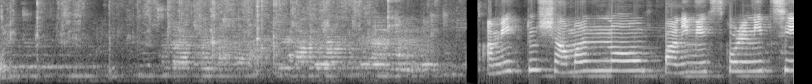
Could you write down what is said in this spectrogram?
করে। আমি একটু সামান্য পানি মিক্স করে নিচ্ছি।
